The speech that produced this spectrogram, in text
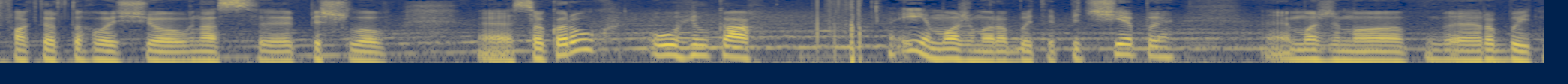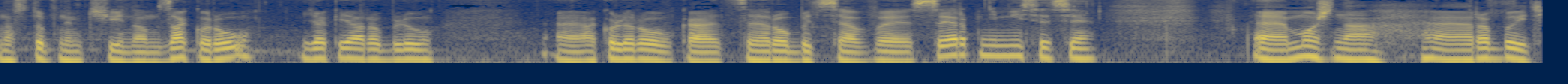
фактор того, що у нас е, пішло е, сокорух у гілках. І можемо робити підщепи, е, можемо робити наступним чином за кору, як я роблю. Е, А це робиться в серпні місяці. Е, Можна е, робити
